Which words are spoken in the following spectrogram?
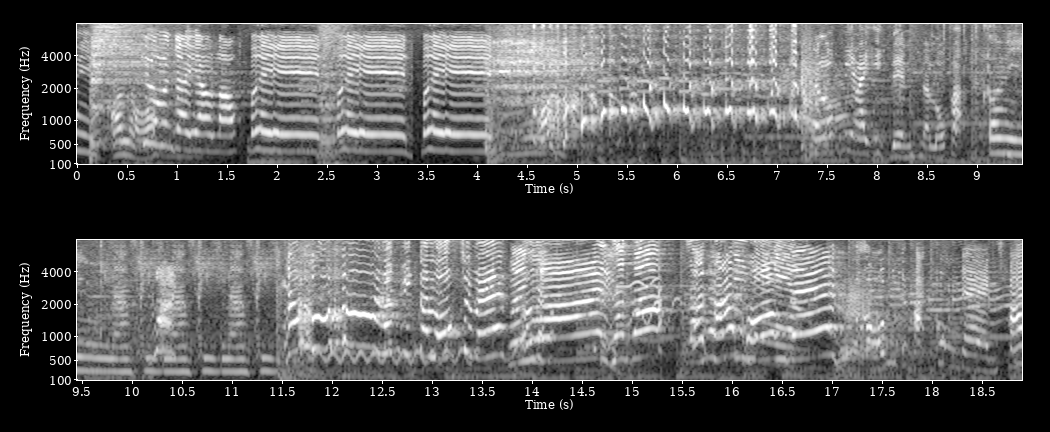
มีอ๋อเหรอชื่อมันจะยาวเราเปรตเปรตเปรตนรกมี อะไรอีกเด่นนรกอะ ก็มีน้ำพริกน้ำพริกน้ำพริกน้ำพริกนรกใช่ไหมไม่ใช่แล้วก็กระทะทองแดงอ๋อมีกระทะทองแดงใช่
